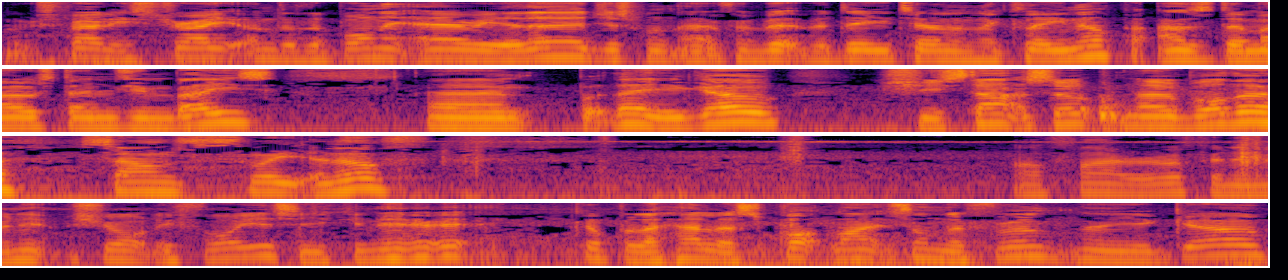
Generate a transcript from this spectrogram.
Looks fairly straight under the bonnet area there, just want that for a bit of a detail and a clean up, as do most engine bays. Um, but there you go, she starts up, no bother, sounds sweet enough. I'll fire her up in a minute shortly for you so you can hear it. A couple of Hella spotlights on the front, there you go.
